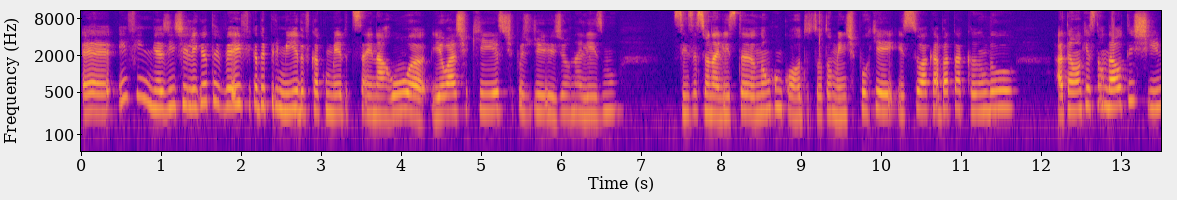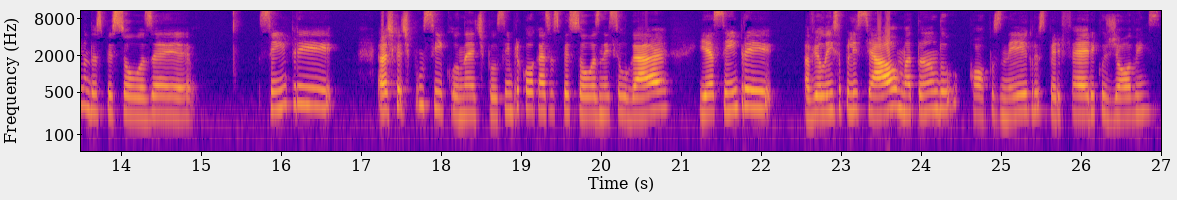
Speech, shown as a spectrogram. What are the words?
É, enfim, a gente liga a TV e fica deprimido, fica com medo de sair na rua. E eu acho que esse tipo de jornalismo sensacionalista eu não concordo totalmente, porque isso acaba atacando até uma questão da autoestima das pessoas. É sempre. Eu acho que é tipo um ciclo, né? Tipo, sempre colocar essas pessoas nesse lugar e é sempre a violência policial matando corpos negros, periféricos, jovens.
